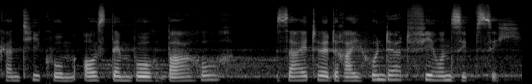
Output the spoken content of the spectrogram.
Kantikum aus dem Buch Baruch, Seite 374.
